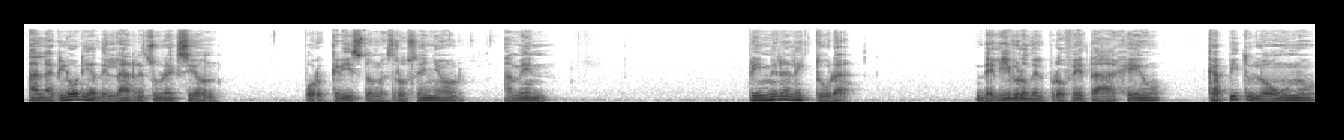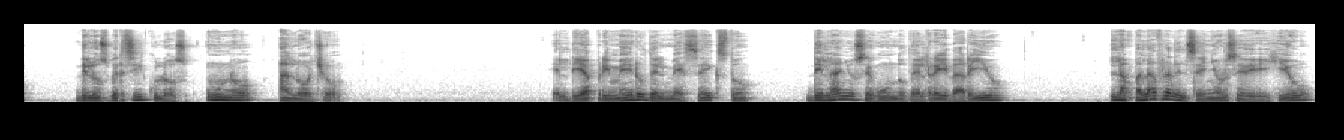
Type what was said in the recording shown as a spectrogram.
a la gloria de la resurrección. Por Cristo nuestro Señor. Amén. Primera lectura del libro del profeta Ageo, capítulo 1, de los versículos 1 al 8. El día primero del mes sexto, del año segundo del rey Darío, la palabra del Señor se dirigió,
